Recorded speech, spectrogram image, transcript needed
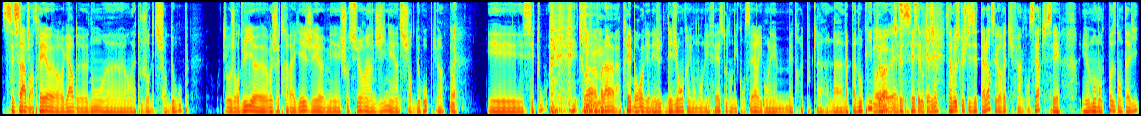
C'est ça. Bon, chose. après, regarde, nous, on a toujours des t-shirts de groupe. Tu vois, Aujourd'hui, moi, je vais travailler, j'ai mes chaussures, un jean et un t-shirt de groupe, tu vois. Ouais. Et c'est tout. tu vois, voilà. Après, bon, il y a des, des gens, quand ils vont dans les festes ou dans des concerts, ils vont les mettre toute la, la, la panoplie, tu vois, ouais, parce que c'est l'occasion. c'est un peu ce que je te disais tout à l'heure, c'est qu'en fait, tu fais un concert, tu sais, un moment de pause dans ta vie,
